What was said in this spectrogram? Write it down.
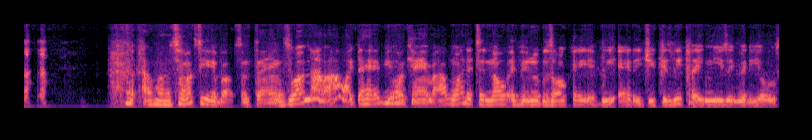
I want to talk to you about some things. Well, no, I like to have you on camera. I wanted to know if it was okay if we added you because we play music videos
